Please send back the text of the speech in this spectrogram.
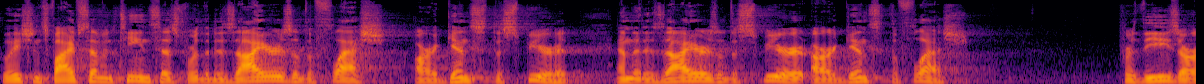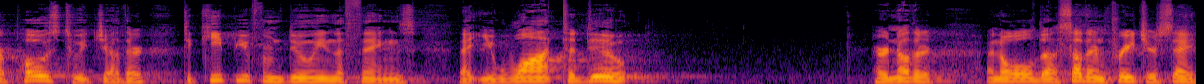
Galatians 5:17 says for the desires of the flesh are against the spirit and the desires of the Spirit are against the flesh. For these are opposed to each other to keep you from doing the things that you want to do. Heard another, an old uh, southern preacher say,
